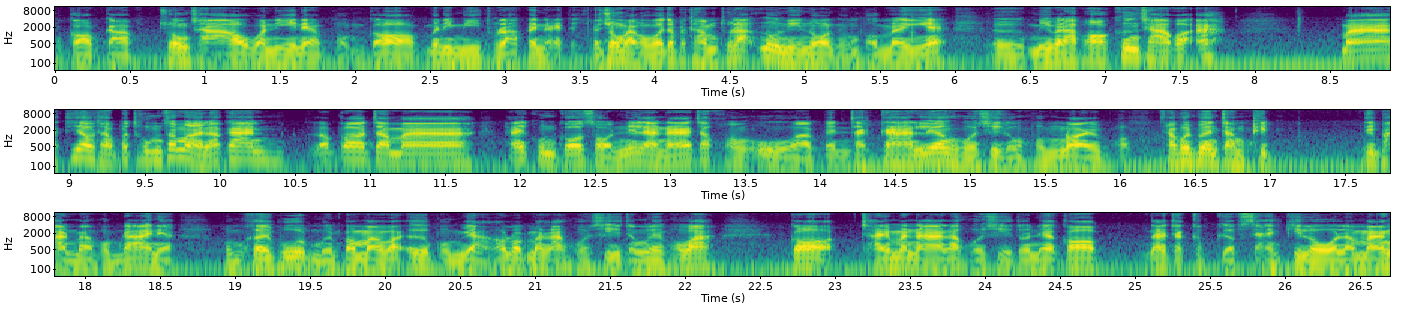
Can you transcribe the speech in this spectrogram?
ประกอบกับช่วงเช้าวันนี้เนี่ยผมก็ไม่ได้มีธุระไปไหนแต่ช่วงบ่ายผมก็จะไปทำธุระนู่นนี่โน่นของผมอะไรอย่างเงี้ยเออมีเวลาพอครึ่งเช้าก็อะมาเที่ยวแถวปทุมสักหน่อยแล้วกัน แล้วก็จะมาให้คุณโกศลนี่แหละนะ เจ้าของอู่เป็นจัดการเรื่องหัวฉีดของผมหน่อยเพราะถ้าเพื่อนๆจำคลิป ที่ผ่านมาผมได้เนี่ย ผมเคยพูดเหมือนประมาณว่าเออผมอยากเอารถมาล้างหัวฉีดจังเลย เพราะว่าก็ใช้มานานแล้วหัวฉีดตัวเนี้ยก็น่าจะเกือบเกือบแสนกิโลแล้วมั้ง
